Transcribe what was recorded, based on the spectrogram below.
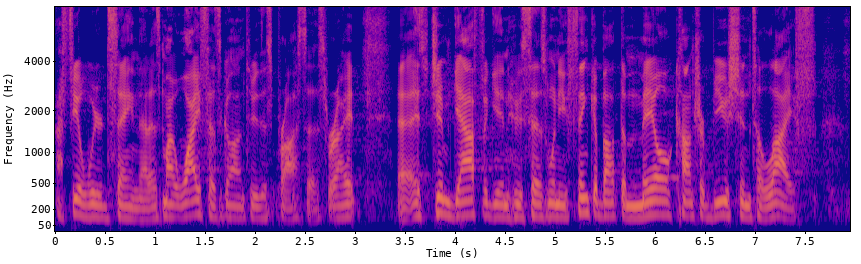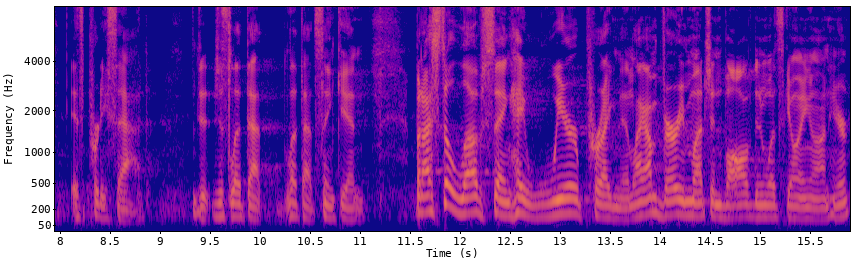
I feel weird saying that as my wife has gone through this process, right? Uh, it's Jim Gaffigan who says when you think about the male contribution to life, it's pretty sad. Just let that, let that sink in. But I still love saying, hey, we're pregnant. Like I'm very much involved in what's going on here.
